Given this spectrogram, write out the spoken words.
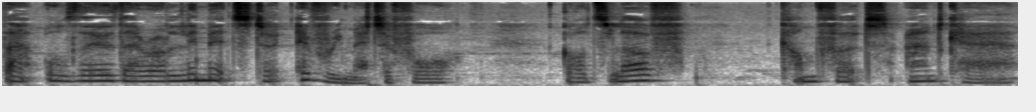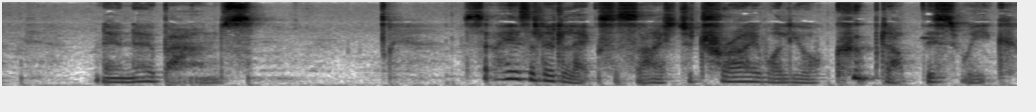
that although there are limits to every metaphor, God's love, comfort, and care know no bounds. So here's a little exercise to try while you're cooped up this week.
